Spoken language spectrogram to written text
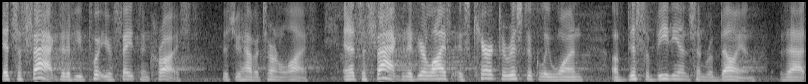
It's a fact that if you put your faith in Christ, that you have eternal life. And it's a fact that if your life is characteristically one of disobedience and rebellion, that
